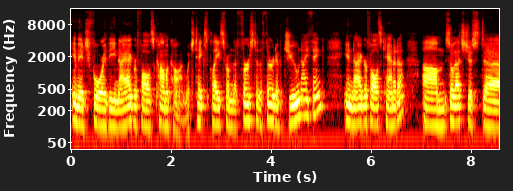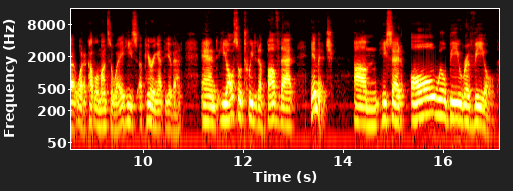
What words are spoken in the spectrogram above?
image for the Niagara Falls Comic Con, which takes place from the 1st to the 3rd of June, I think, in Niagara Falls, Canada. Um, so that's just, uh, what, a couple of months away. He's appearing at the event. And he also tweeted above that image, um, he said, All will be revealed.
